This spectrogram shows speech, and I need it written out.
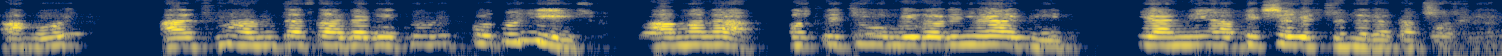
आहोत. आज महाविकास आघाडीतून कुठूनही आम्हाला पक्षाची उमेदवारी मिळाली ही आम्ही अपेक्षा व्यक्त करत आहोत.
